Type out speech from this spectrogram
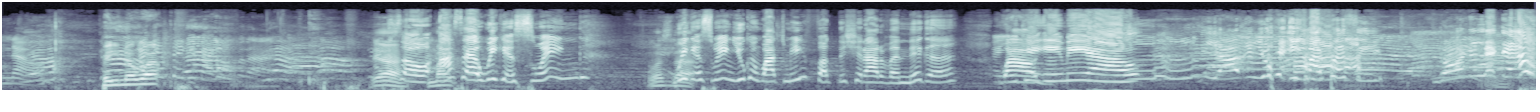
yeah. No. But you know what? Yeah. So Mike, I said we can swing. What's that? We can swing. You can watch me fuck the shit out of a nigga. And while you can eat me out. Yeah, and you can eat my pussy. Go on and lick it.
